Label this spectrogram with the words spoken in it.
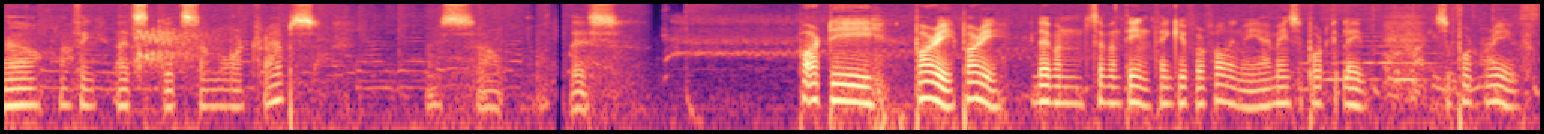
No, nothing. Let's get some more traps. So, this. Party! Party! Party! 11, 17, thank you for following me. I main support Glaive. Support Rave.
